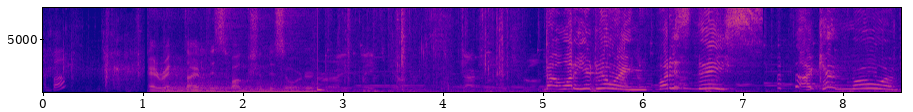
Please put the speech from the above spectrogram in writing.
Above? Erectile dysfunction disorder. No, what are you doing? What is this? I can't move.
